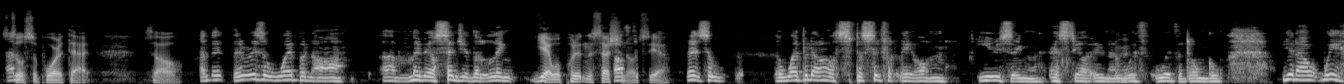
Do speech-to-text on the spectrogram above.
still Um, support that. So and there, there is a webinar. Um, maybe I'll send you the link. yeah, we'll put it in the session After- notes. Yeah. There's a, a webinar specifically on using SDR Uno Okay. with with a dongle. You know, we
